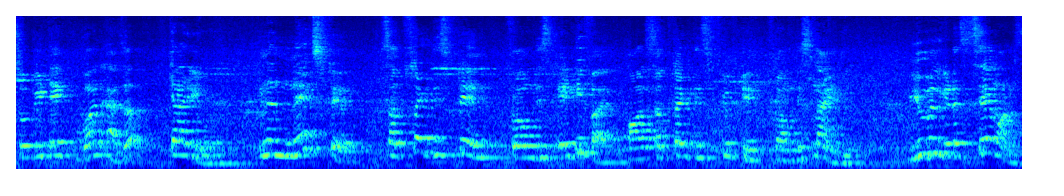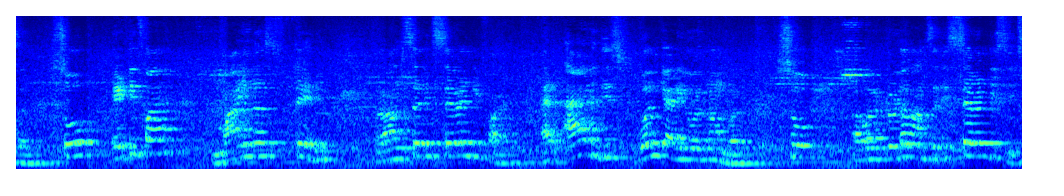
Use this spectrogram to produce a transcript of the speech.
So we take 1 as a carryover. In the next step, subtract this 10 from this 85 or subtract this 15 from this 90. You will get a same answer. So 85 minus 10 our answer is 75 and add this one carryover number. So our total answer is 76.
